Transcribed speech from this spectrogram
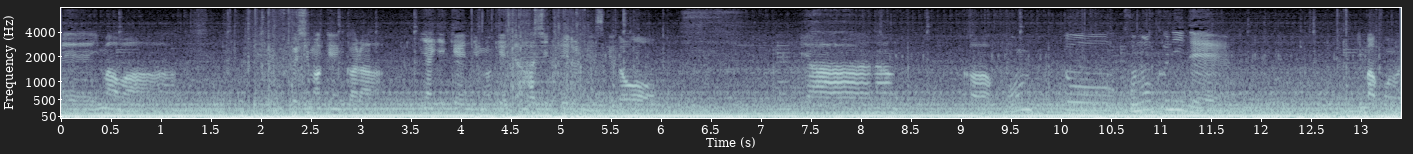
えー今は福島県から宮城県に向けて走ってるんですけどいやーなんか本当この国で今この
